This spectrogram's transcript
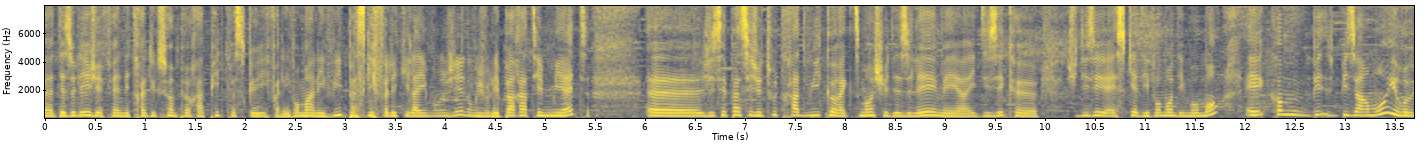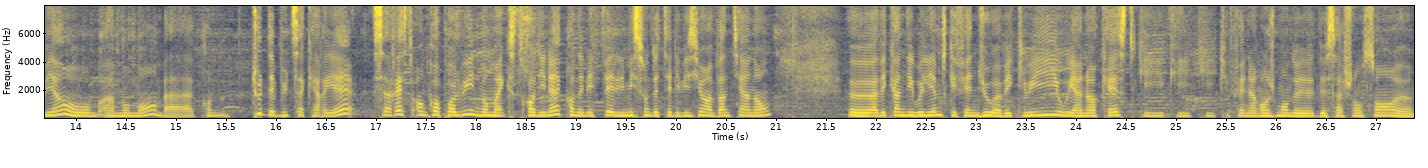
Euh, désolée, j'ai fait des traductions un peu rapides parce qu'il fallait vraiment aller vite, parce qu'il fallait qu'il aille manger, donc je voulais pas rater une miette. Euh, je ne sais pas si j'ai tout traduit correctement, je suis désolée, mais euh, il disait que je disais est-ce qu'il y a des, vraiment des moments? Et comme bi- bizarrement, il revient au, à un moment, bah, comme tout début de sa carrière, ça reste encore pour lui un moment extraordinaire quand il a fait l'émission de télévision à 21 ans. euh, avec Andy Williams qui fait un duo avec lui, où il y a un orchestre qui, fait un arrangement de, sa chanson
